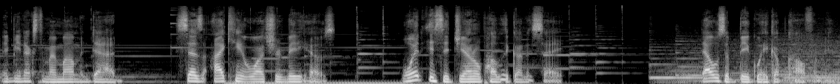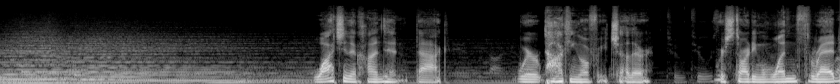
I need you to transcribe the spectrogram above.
maybe next to my mom and dad, says I can't watch your videos, what is the general public going to say? That was a big wake up call for me. Watching the content back, we're talking over each other. We're starting one thread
